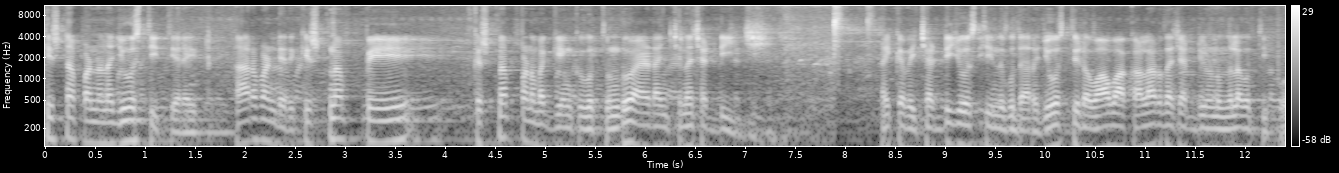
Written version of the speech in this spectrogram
ಕೃಷ್ಣಪ್ಪಣ್ಣನ ಜೋಸ್ತಿ ಇತ್ತಿ ರೈಟ್. ಆರ ಕೃಷ್ಣಪ್ಪೇ ಕೃಷ್ಣಪ್ಪೆ ಕೃಷ್ಣಪ್ಪನ ಬಗ್ಗೆ ಎಂಕ ಗೊತ್ತುಂಡು? ಆಡಂಚಿನ ಚಡ್ಡಿ ಇಜ್ಜಿ. ಬೈ ಚಡ್ಡಿ ಜೋಸ್ತಿ ಎಂದು ಕುದಾರ ಜೋಸ್ತಿಡ ವಾವ ಕಲರ್ದ ಚಡ್ಡಿ ಉಂಡುಂದಲ ಗೊತ್ತಿಪ್ಪು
